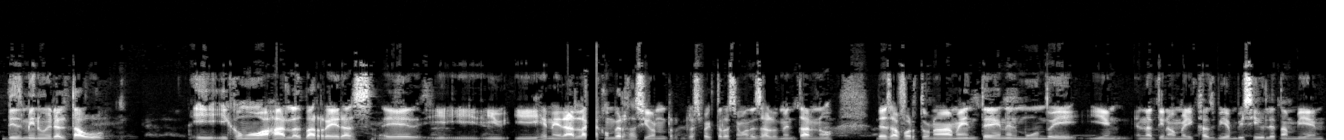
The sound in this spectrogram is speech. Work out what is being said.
disminuir el tabú y, y como bajar las barreras eh, y, y, generar la conversación respecto a los temas de salud mental, ¿no? Desafortunadamente en el mundo y, en, en Latinoamérica es bien visible también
